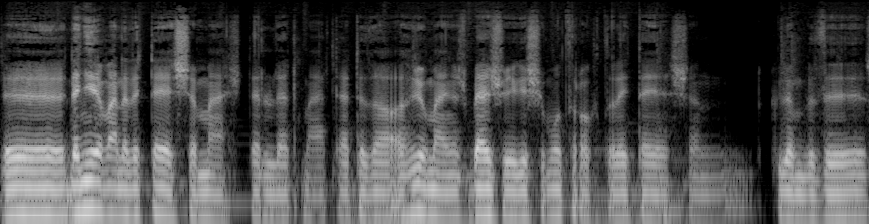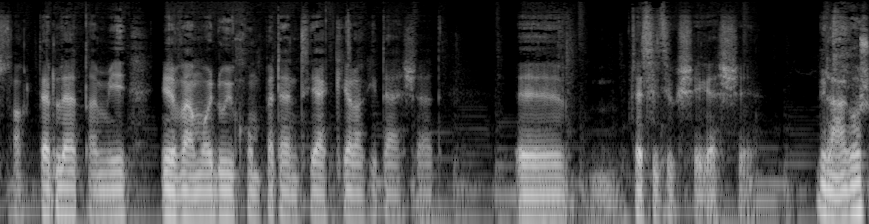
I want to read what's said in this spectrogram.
Ö, De nyilván ez egy teljesen más terület már, tehát ez a hagyományos belső égési motoroktól egy teljesen különböző szakterület, ami nyilván majd új kompetenciák kialakítását teszi szükségessé. Világos.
